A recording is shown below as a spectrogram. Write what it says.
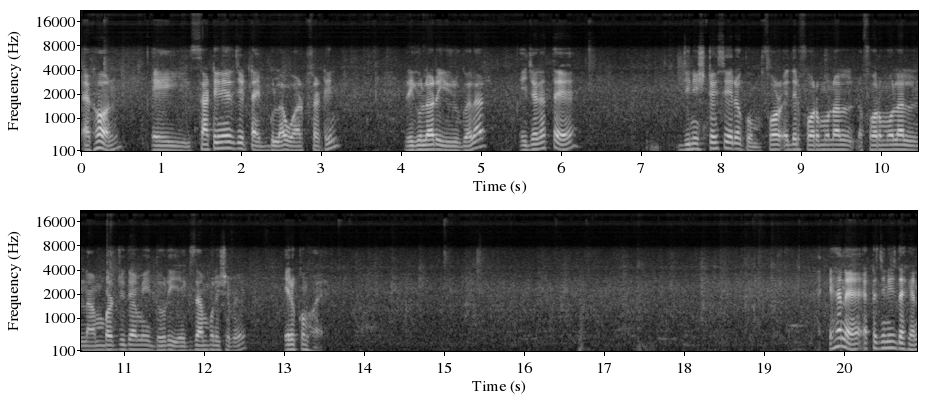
এখন এই সার্টিনের যে টাইপগুলো ওয়ার্প সার্টিন রেগুলার ইরেগুলার এই জায়গাতে জিনিসটা হচ্ছে এরকম ফর এদের ফর্মুলাল ফর্মুলাল নাম্বার যদি আমি ধরি এক্সাম্পল হিসেবে এরকম হয় এখানে একটা জিনিস দেখেন,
